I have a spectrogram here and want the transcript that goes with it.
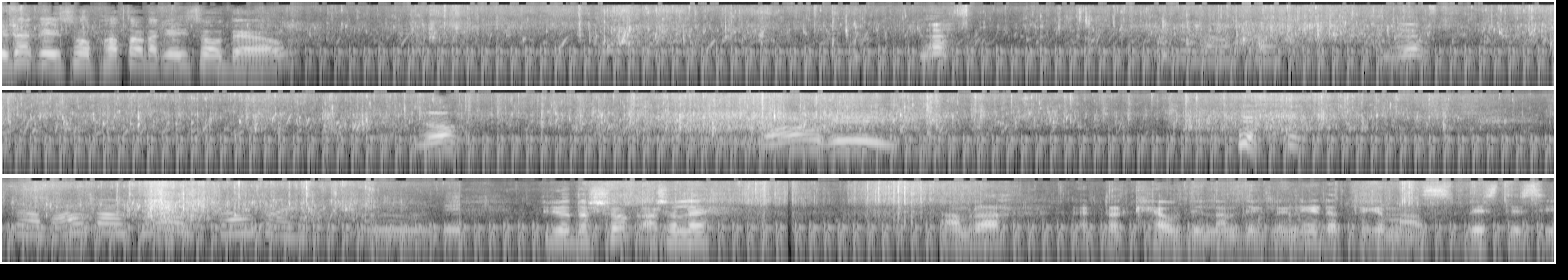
এটাকে এই সব ফাতাটাকে এই সব দাও। প্রিয় দর্শক আসলে আমরা একটা খেয়াও দিলাম, দেখলেন, এটার থেকে মাছ বেচতেছি,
